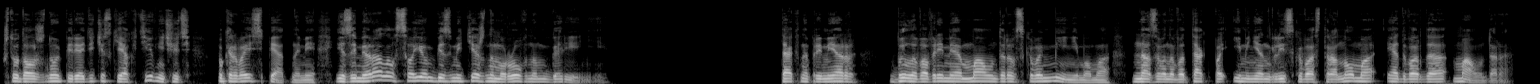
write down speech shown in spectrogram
что должно периодически активничать, покрываясь пятнами, и замирало в своем безмятежном ровном горении. Так, например, было во время Маундеровского минимума, названного так по имени английского астронома Эдварда Маундера.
